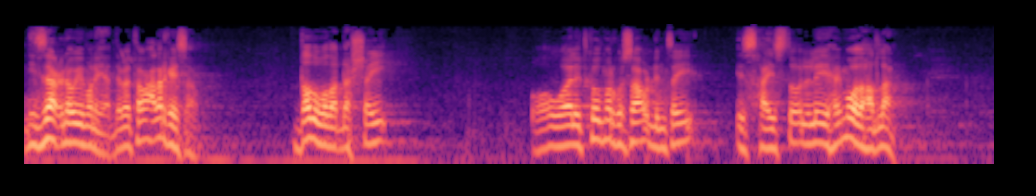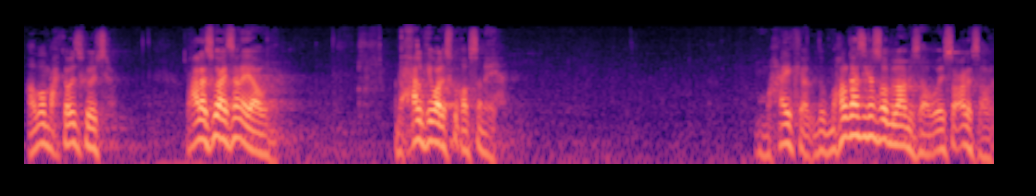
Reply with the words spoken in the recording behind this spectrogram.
Nisaacuna u imanaya. Dabeetna waxaad arkeysaa dad wada dhashay oo waalidkood markuu saa u dhintay ishaysto oo laleeyahay ma wada hadlaan ama maxkamad iskula jira maxaa la isku haysanaya un dhaxalkii baa la isku qabsanaya maxay kal halkaasi kasoo bilaabmaysaa way soconaysaa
